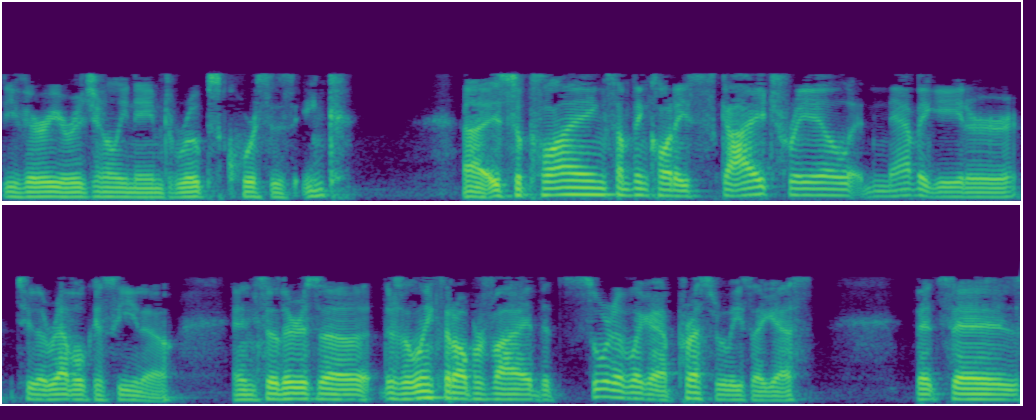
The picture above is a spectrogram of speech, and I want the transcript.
the very originally named Ropes Courses Inc., uh, is supplying something called a Sky Trail Navigator to the Revel Casino. And so there's a there's a link that I'll provide that's sort of like a press release, I guess, that says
